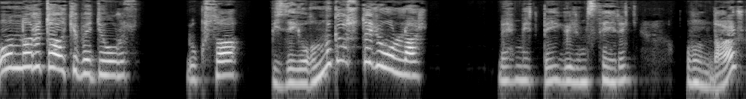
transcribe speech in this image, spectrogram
onları takip ediyoruz. Yoksa bize yol mu gösteriyorlar? Mehmet Bey gülümseyerek onlar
